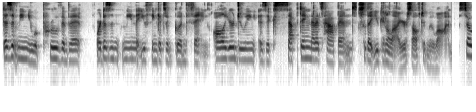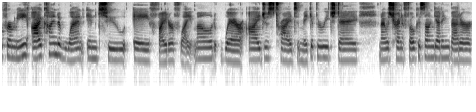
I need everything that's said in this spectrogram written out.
doesn't mean you approve of it or doesn't mean that you think it's a good thing. All you're doing is accepting that it's happened so that you can allow yourself to move on. So for me, I kind of went into a fight or flight mode where I just tried to make it through each day and I was trying to focus on getting better.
